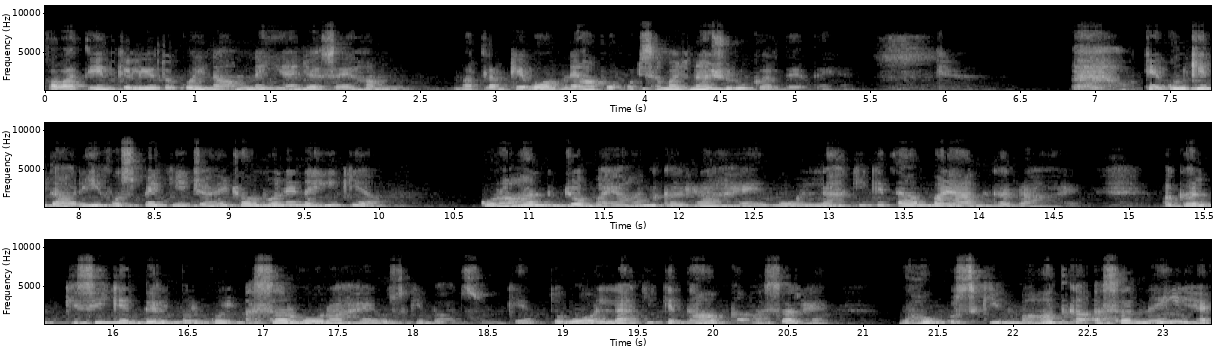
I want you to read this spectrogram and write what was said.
خواتین کے لیے تو کوئی نام نہیں ہے، جیسے ہم مطلب کہ وہ اپنے آپ کو کچھ سمجھنا شروع کر دیتے ہیں۔ کہ ان کی تعریف اس پہ کی جائے جو انہوں نے نہیں کیا۔ قرآن جو بیان کر رہا ہے، وہ اللہ کی کتاب بیان کر رہا ہے۔ اگر کسی کے دل پر کوئی اثر ہو رہا ہے اس کی بات سن کے، تو وہ اللہ کی کتاب کا اثر ہے۔ وہ اس کی بات کا اثر نہیں ہے۔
